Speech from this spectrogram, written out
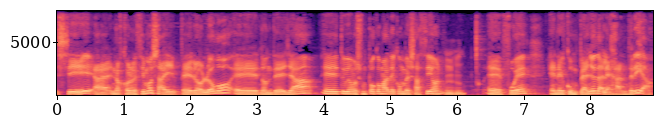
Sí, eh, nos conocimos ahí, pero luego eh, donde ya eh, tuvimos un poco más de conversación fue en el cumpleaños de Alejandría.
